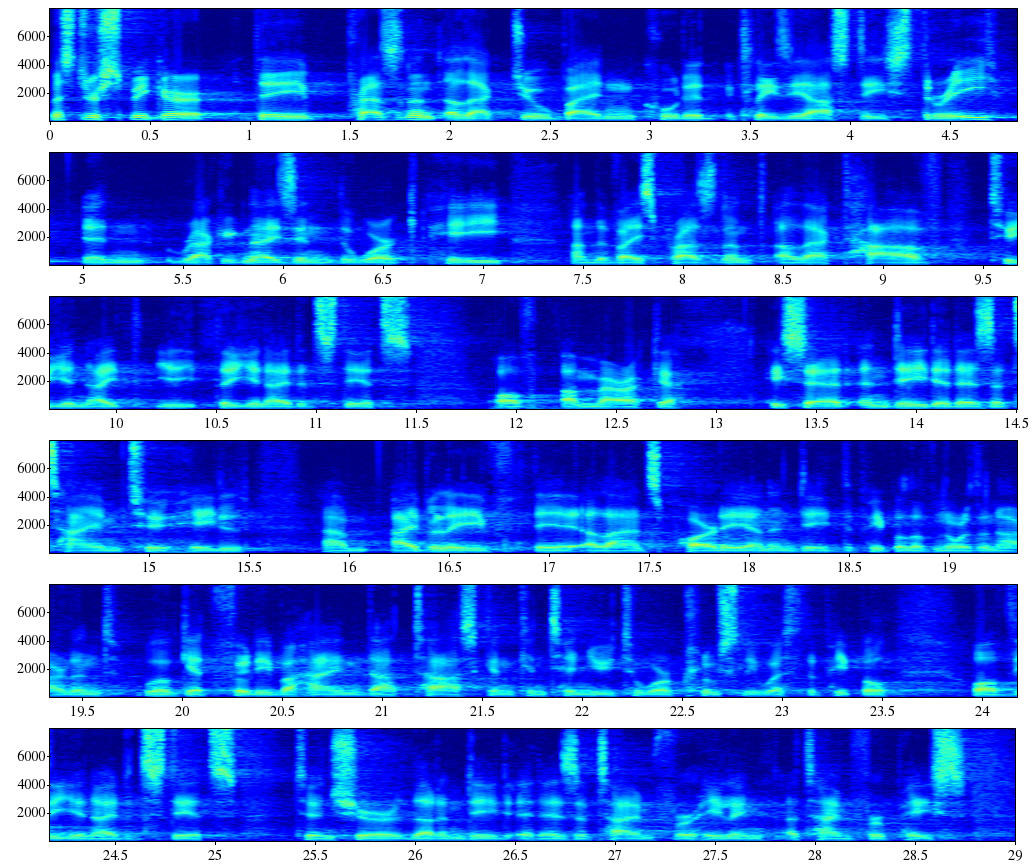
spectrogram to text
Mr Speaker, the President-elect Joe Biden quoted Ecclesiastes 3 in recognising the work he and the Vice President-elect have to unite the United States of America. He said, indeed, it is a time to heal um, I believe the Alliance Party and indeed the people of Northern Ireland will get fully behind that task and continue to work closely with the people of the United States to ensure that indeed it is a time for healing, a time for peace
